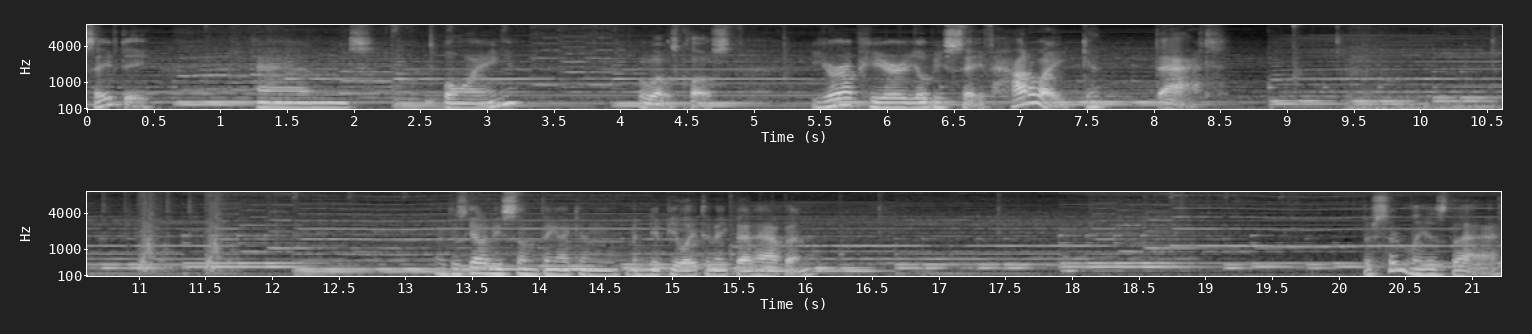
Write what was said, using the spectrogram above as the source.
Safety. And... Boing. Oh, that was close. You're up here, you'll be safe. How do I get that? There's gotta be something I can manipulate to make that happen. There certainly is that.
